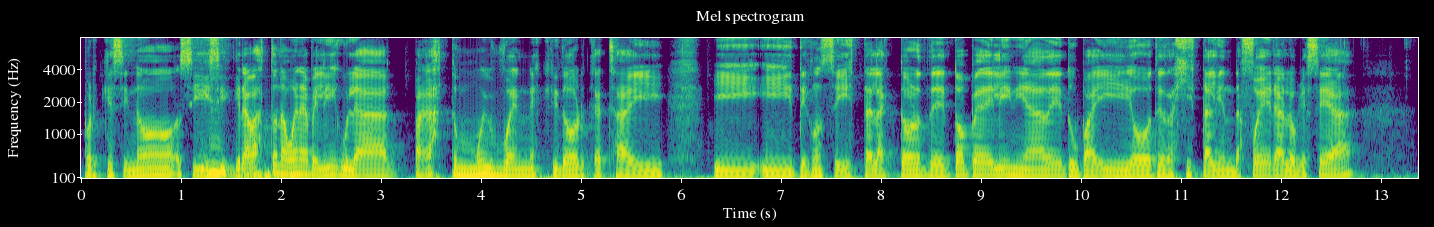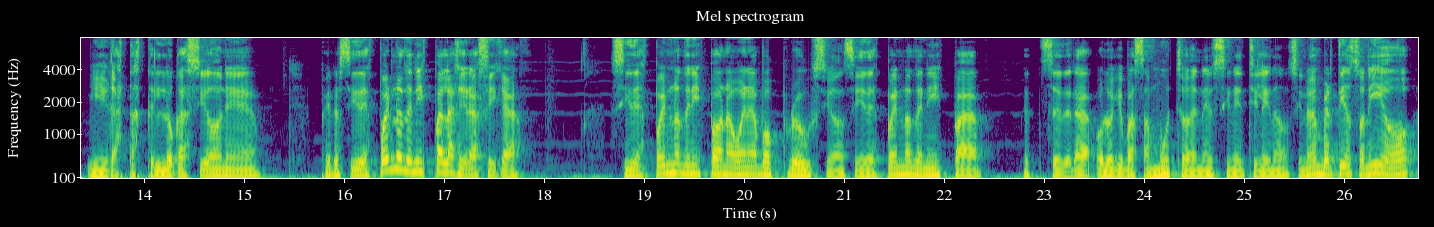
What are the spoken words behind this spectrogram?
Porque si no, si, si, grabaste una buena película, pagaste un muy buen escritor, ¿cachai? Y, y te conseguiste al actor de tope de línea de tu país o te trajiste a alguien de afuera, lo que sea, y gastaste en locaciones. Pero si después no tenéis para las gráficas, si después no tenéis para una buena postproducción, si después no tenéis para etcétera, o lo que pasa mucho en el cine chileno, si no invertí en sonido,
